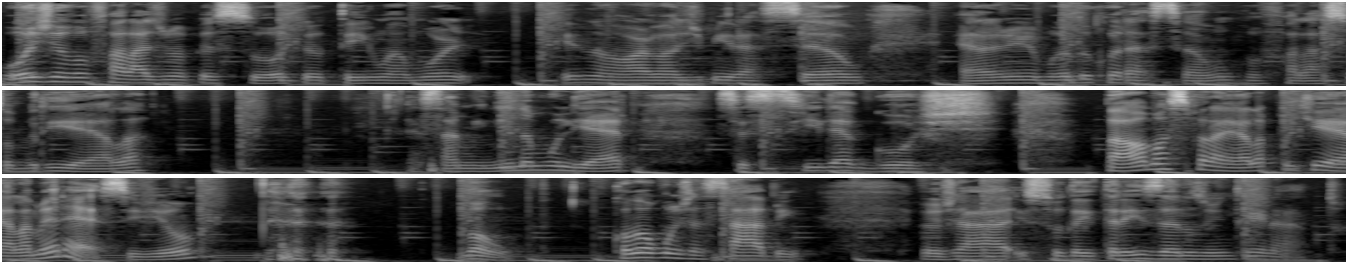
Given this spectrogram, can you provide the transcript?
hoje eu vou falar de uma pessoa que eu tenho um amor enorme, uma admiração. Ela é minha irmã do coração, vou falar sobre ela. Essa menina mulher, Cecília Ghosh. Palmas para ela porque ela merece, viu? Bom, como alguns já sabem, eu já estudei três anos no internato.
